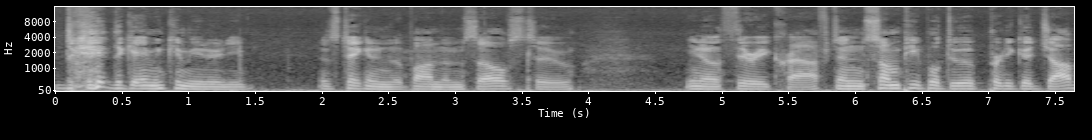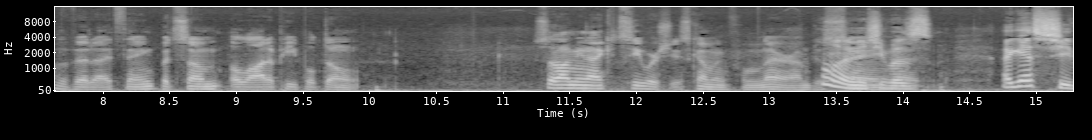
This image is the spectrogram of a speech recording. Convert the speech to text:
the ga- the gaming community has taken it upon themselves to, you know, theory craft, and some people do a pretty good job of it, I think, but some a lot of people don't. So I mean, I could see where she's coming from there. I'm just Well, saying and she was, I guess she,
